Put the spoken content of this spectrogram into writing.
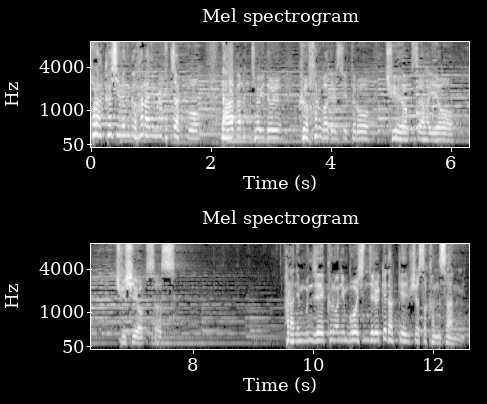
허락하시는 그 하나님을 붙잡고 나아가는 저희들 그 하루가 될 수 있도록 주여 역사하여 주시옵소서. 하나님 문제의 근원이 무엇인지를 깨닫게 해주셔서 감사합니다.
